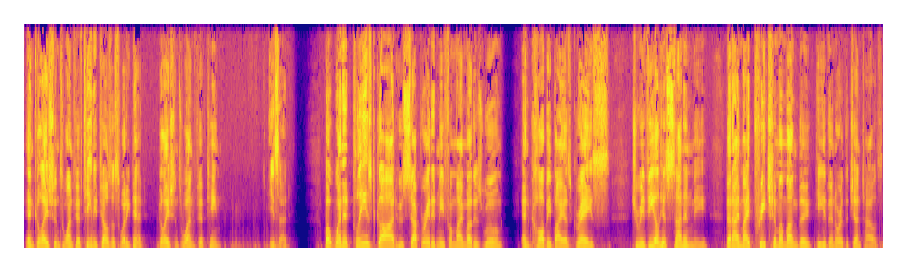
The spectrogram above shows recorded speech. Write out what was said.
In Galatians 1:15, he tells us what he did. Galatians 1:15. He said, But when it pleased God, who separated me from my mother's womb and called me by his grace, to reveal his Son in me, that I might preach him among the heathen or the Gentiles,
